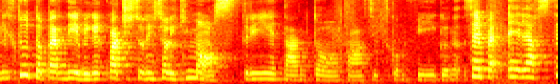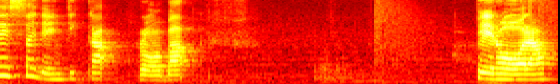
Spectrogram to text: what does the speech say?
Il tutto per dirvi che qua ci sono i soliti mostri e tanto qua si sconfiggono. Sempre è la stessa identica roba. Per ora.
